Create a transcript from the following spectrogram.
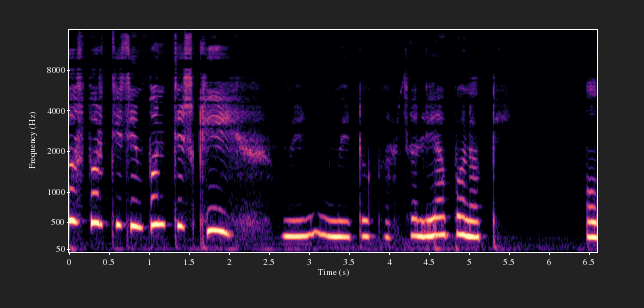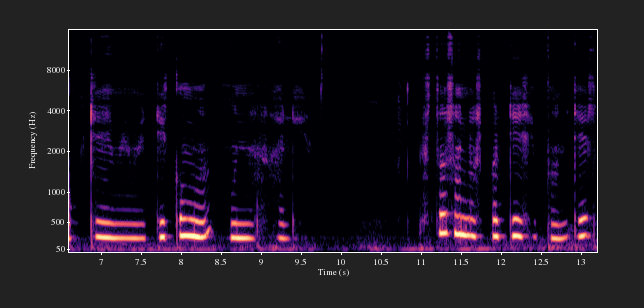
los participantes que me, me toca salir por aquí. Ok, me metí como una salida. Estos son los participantes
